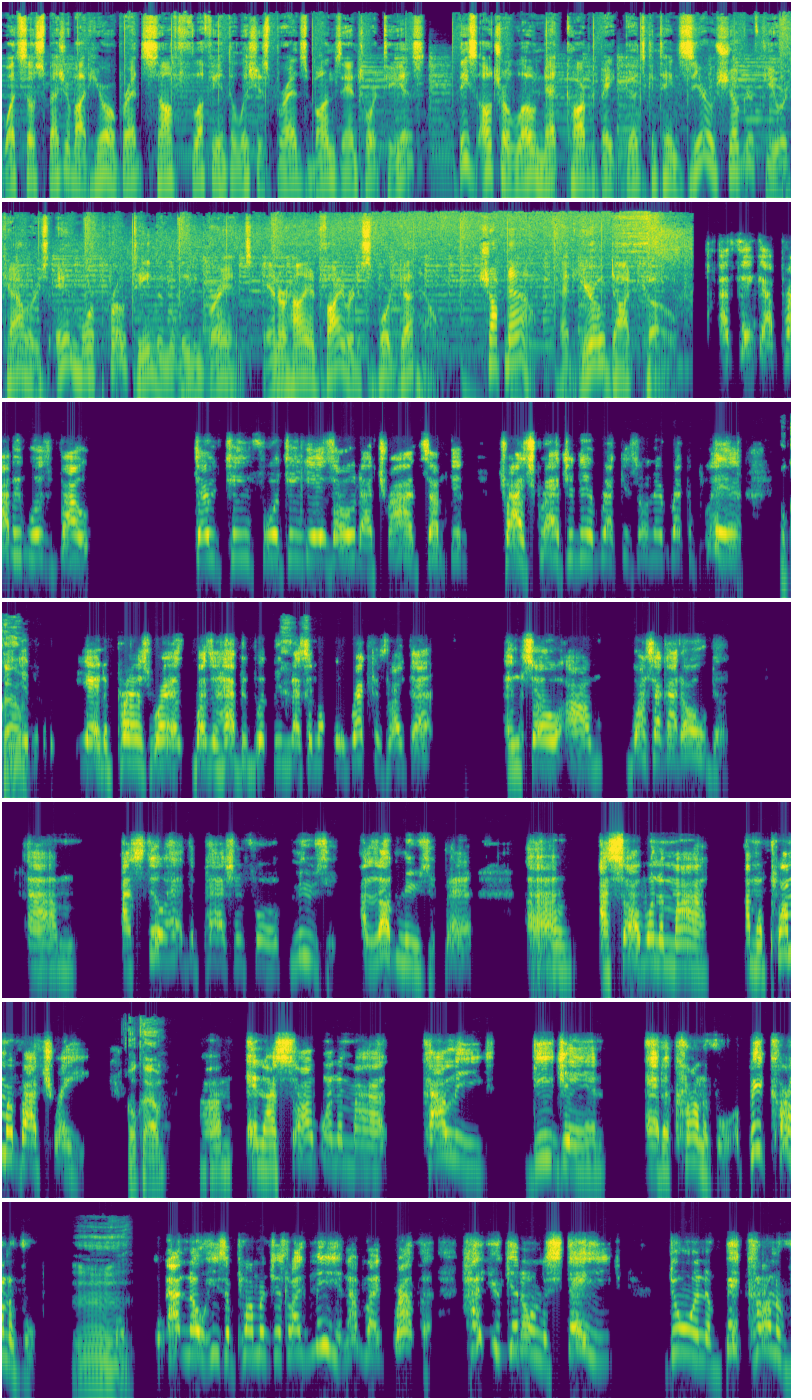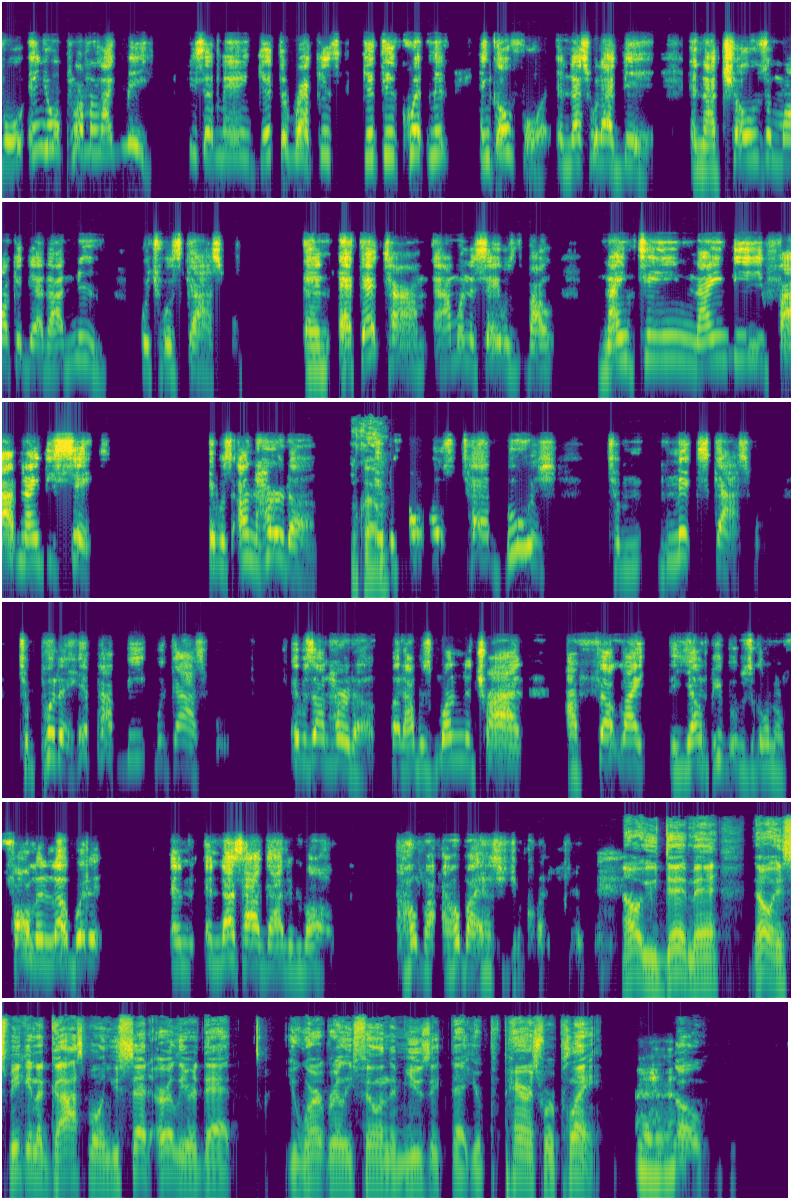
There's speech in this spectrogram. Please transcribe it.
What's so special about Hero Bread's soft, fluffy, and delicious breads, buns, and tortillas? These ultra low net carb baked goods contain zero sugar, fewer calories, and more protein than the leading brands, and are high in fiber to support gut health. Shop now at hero.co. I think I probably was about 13, 14 years old. I tried something, tried scratching their records on their record player. Okay. And, you know, yeah, the parents were wasn't happy with me messing up their records like that. And so um, once I got older, um, I still had the passion for music. I love music, man. Um, I saw one of my, I'm a plumber by trade. Okay. Um, and I saw one of my colleagues DJing at a carnival, a big carnival. Mm. And I know he's a plumber just like me. And I'm like, brother, how you get on the stage doing a big carnival and you're a plumber like me? He said, man, get the records, get the equipment, and go for it. And that's what I did. And I chose a market that I knew, which was gospel. And at that time, I want to say it was about 1995, 96. It was unheard of. Okay. It was almost tabooish to mix gospel, to put a hip hop beat with gospel. It was unheard of, but I was wanting to try it. I felt like the young people was going to fall in love with it, and and that's how I got involved. I hope I, I hope I answered your question. No, you did, man. No, and speaking of gospel, and you said earlier that you weren't really feeling the music that your parents were playing. Mhm. So,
